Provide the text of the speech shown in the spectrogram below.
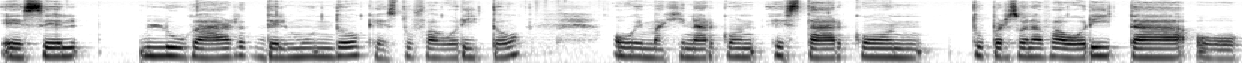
ese lugar del mundo que es tu favorito o imaginar con estar con tu persona favorita o,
